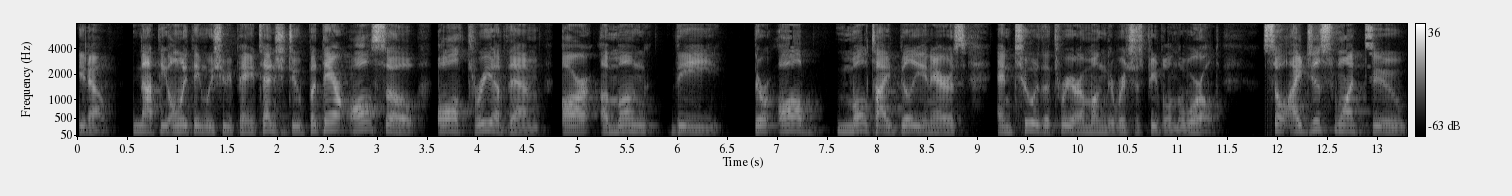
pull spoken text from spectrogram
you know not the only thing we should be paying attention to, but they are also all three of them are among the they're all multi billionaires, and two of the three are among the richest people in the world. So I just want to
